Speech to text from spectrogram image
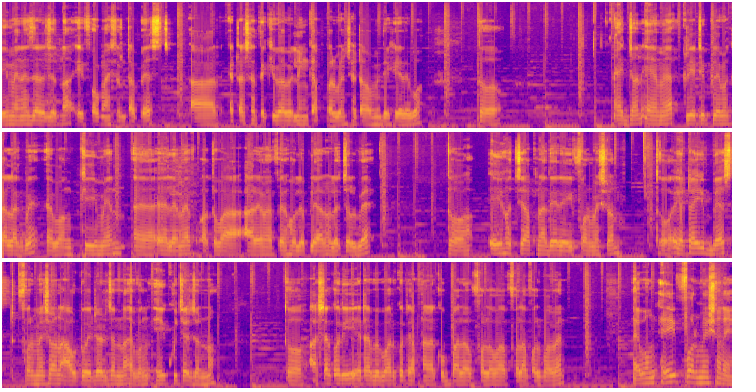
এই ম্যানেজারের জন্য এই ফরমেশনটা বেস্ট আর এটার সাথে কীভাবে লিঙ্ক আপ করবেন সেটাও আমি দেখিয়ে দেবো। তো একজন এম এফ ক্রিয়েটিভ প্লেমেকার লাগবে এবং কিমেন এল এম এফ অথবা আর এম এফ এর হলে প্লেয়ার হলে চলবে। তো এই হচ্ছে আপনাদের এই ফরমেশন তো এটাই বেস্ট ফরমেশন আউটওয়াইডের জন্য এবং এই কুচের জন্য। তো আশা করি এটা ব্যবহার করে আপনারা খুব ভালো ফলাফল ফলাফল পাবেন। এবং এই ফরমেশনে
